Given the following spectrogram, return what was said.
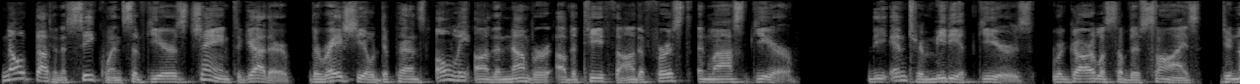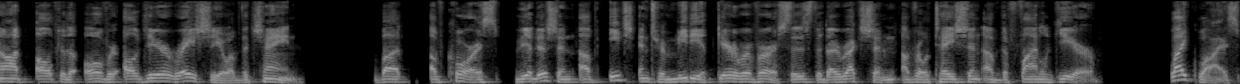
Note that in a sequence of gears chained together, the ratio depends only on the number of the teeth on the first and last gear. The intermediate gears, regardless of their size, do not alter the overall gear ratio of the chain. But, of course, the addition of each intermediate gear reverses the direction of rotation of the final gear. Likewise,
